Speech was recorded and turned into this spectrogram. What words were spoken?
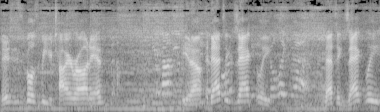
This is supposed to be your tire rod end. You're not even. You know, you're that's exactly- like that. That's exactly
